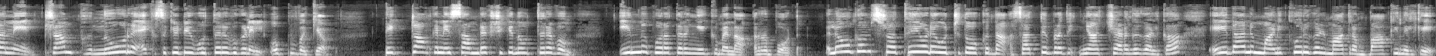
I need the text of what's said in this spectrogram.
തന്നെ ട്രംപ് നൂറ് എക്സിക്യൂട്ടീവ് ഉത്തരവുകളിൽ ഒപ്പുവയ്ക്കും ടിക്ടോക്കിനെ സംരക്ഷിക്കുന്ന ഉത്തരവും ഇന്ന് പുറത്തിറങ്ങിയേക്കുമെന്ന റിപ്പോർട്ട്. ലോകം ശ്രദ്ധയോടെ ഉറ്റുനോക്കുന്ന സത്യപ്രതിജ്ഞാ ചടങ്ങുകൾക്ക് ഏതാനും മണിക്കൂറുകൾ മാത്രം ബാക്കി നിൽക്കെ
